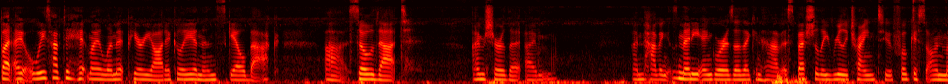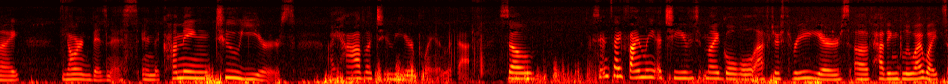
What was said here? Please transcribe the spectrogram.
but I always have to hit my limit periodically and then scale back uh, so that I'm sure that I'm I'm having as many Angoras as I can have, especially really trying to focus on my yarn business in the coming two years. I have a two year plan with that. So since I finally achieved my goal after three years of having blue eye whites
